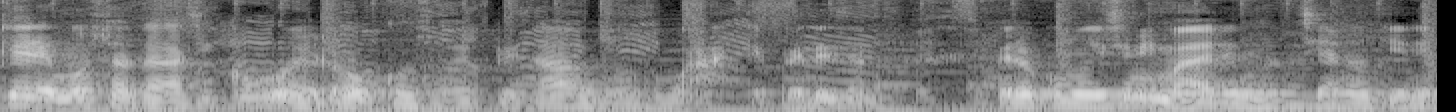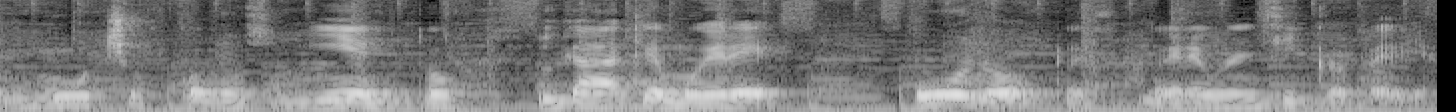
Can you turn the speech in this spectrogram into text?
queremos tratar así como de locos o de pesados, ¿no? Ah, qué pereza. Pero como dice mi madre, un anciano tiene mucho conocimiento y cada que muere uno, pues muere una enciclopedia.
